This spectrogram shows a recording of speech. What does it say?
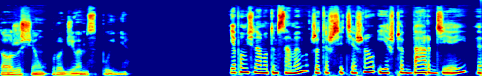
to, że się urodziłem spójnie. Ja pomyślałam o tym samym, że też się cieszę i jeszcze bardziej y,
